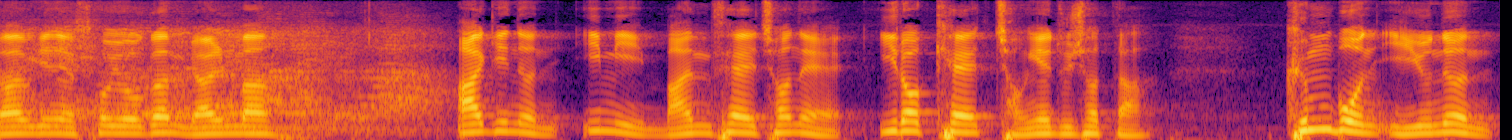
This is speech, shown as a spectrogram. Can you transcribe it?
악인의 소욕은 멸망. 악인은 이미 만세 전에 이렇게 정해 두셨다. 근본 이유는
